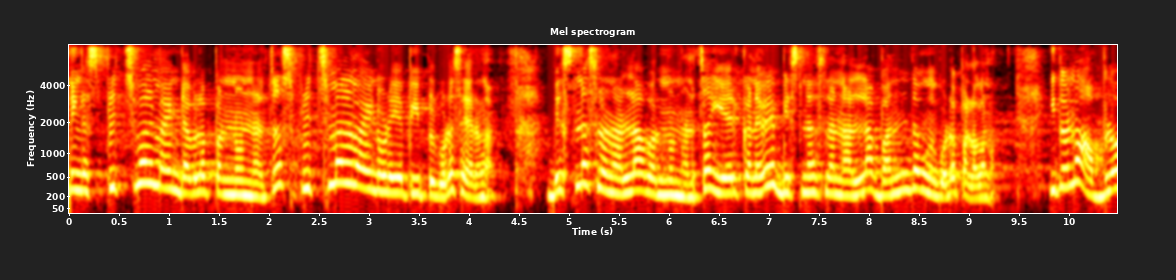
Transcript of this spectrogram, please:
நீங்கள் ஸ்பிரிச்சுவல் மைண்ட் டெவலப் பண்ணணும்னு நினச்சா ஸ்பிரிச்சுவல் மைண்டுடைய பீப்புள் கூட சேருங்க. பிஸ்னஸில் நல்லா வரணும்னு நினச்சா ஏற்கனவே பிஸ்னஸில் நல்லா வந்தவங்க கூட பழகணும். இது ஒன்றும் அவ்வளோ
